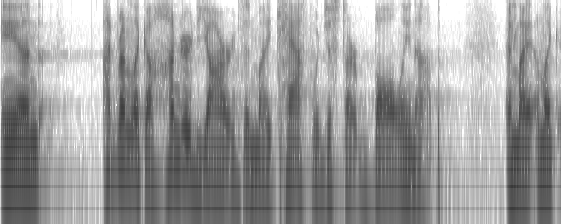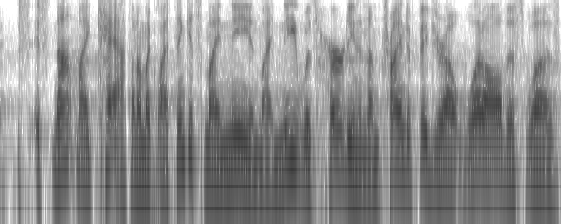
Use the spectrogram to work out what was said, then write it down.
and I'd run like 100 yards, and my calf would just start balling up. And my, I'm like, it's not my calf. And I'm like, well, I think it's my knee. And my knee was hurting, and I'm trying to figure out what all this was.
